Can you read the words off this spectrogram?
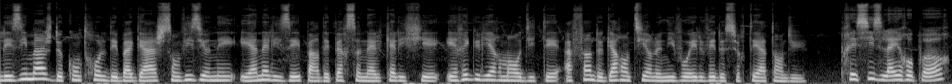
Les images de contrôle des bagages sont visionnées et analysées par des personnels qualifiés et régulièrement audités afin de garantir le niveau élevé de sûreté attendu. Précise l'aéroport,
